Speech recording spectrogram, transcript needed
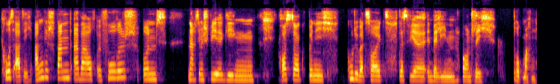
Großartig, angespannt, aber auch euphorisch. Und nach dem Spiel gegen Rostock bin ich gut überzeugt, dass wir in Berlin ordentlich Druck machen.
